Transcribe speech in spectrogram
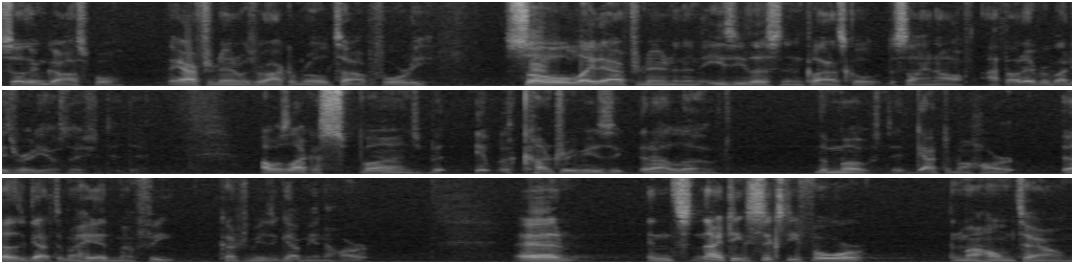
Southern gospel. The afternoon was rock and roll top 40. Soul late afternoon, and then easy listening classical to sign off. I thought everybody's radio station did that. I was like a sponge, but it was country music that I loved the most. It got to my heart. The others got to my head and my feet. Country music got me in the heart. And in 1964, in my hometown,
